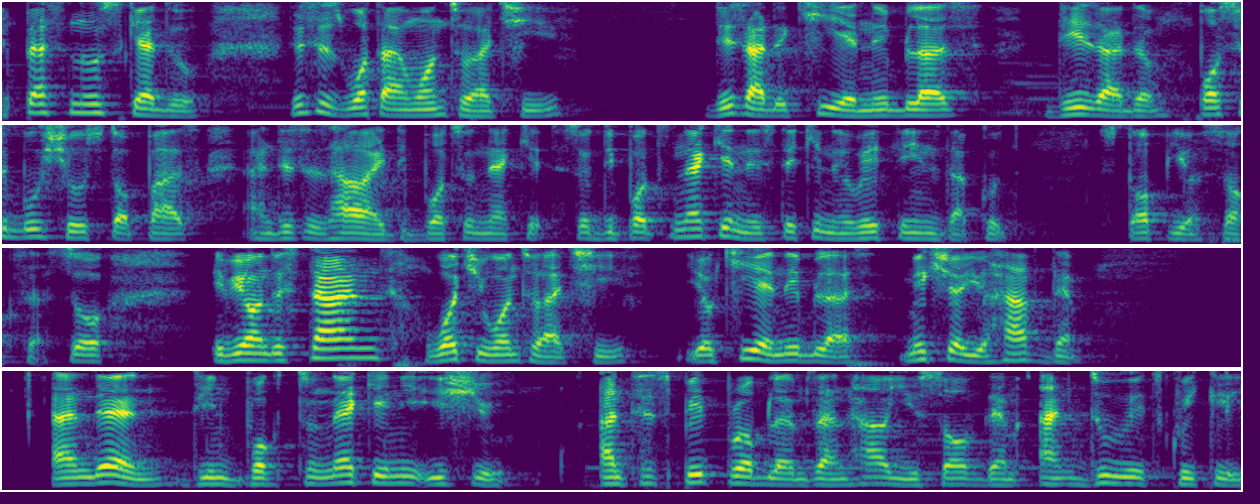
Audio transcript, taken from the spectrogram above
a personal schedule. This is what I want to achieve. These are the key enablers. These are the possible showstoppers, and this is how I debottleneck it. So, debottlenecking is taking away things that could stop your success. So, if you understand what you want to achieve, your key enablers, make sure you have them. And then bottleneck any issue, anticipate problems and how you solve them, and do it quickly.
